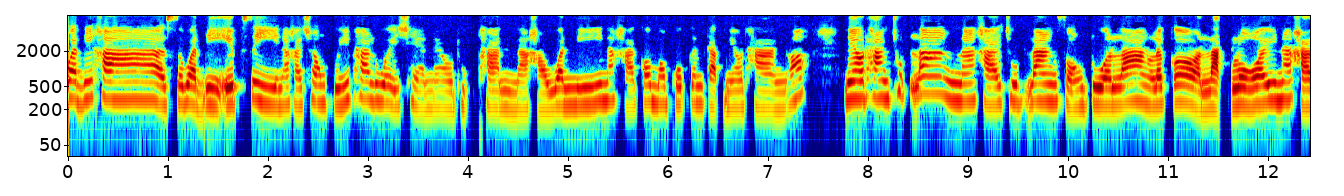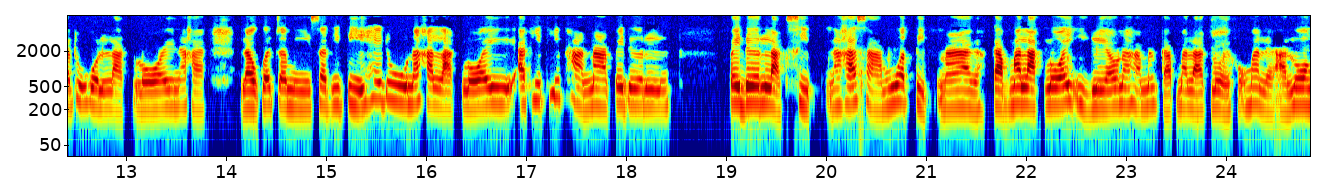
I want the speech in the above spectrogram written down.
วัสดีค่ะ สวัสดี FC นะคะ ช่องปุ๋ยพารวยแชนแนลทุกท่านนะคะ วันนี้นะคะก็มาพบกันกับแนวทางเนาะแนวทางชุดล่างนะคะ ชุดล่าง 2 ตัวล่างแล้วก็หลักร้อยนะคะ ทุกคนหลักร้อยนะคะ เราก็จะมีสถิติให้ดูนะคะ หลักร้อยอาทิตย์ที่ผ่านมาไปเดิน ไปเดินหลักสิบนะคะสามงวดติดมากลับมาหลักร้อยอีกแล้วนะคะ มันกลับมาหลักร้อยของมันเลยอะลอง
